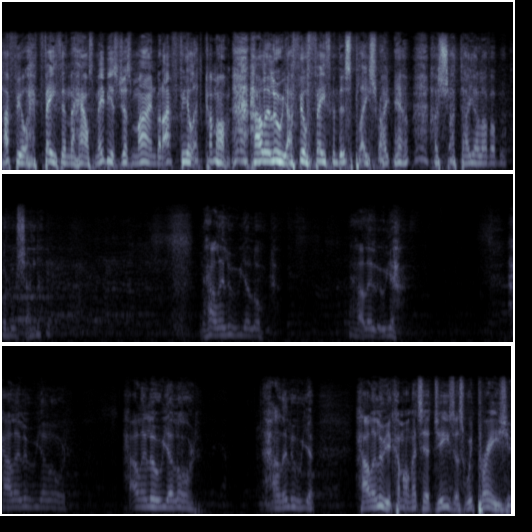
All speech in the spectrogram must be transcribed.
I feel faith in the house. Maybe it's just mine, but I feel it. Come on. Hallelujah. I feel faith in this place right now. Hallelujah, Lord. Hallelujah. Hallelujah, Lord. Hallelujah, Lord. Hallelujah. Hallelujah. Come on, that's it. Jesus, we praise you.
